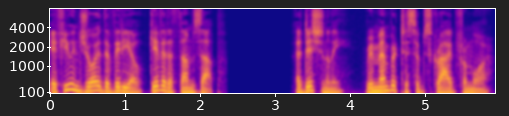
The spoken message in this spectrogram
If you enjoyed the video, give it a thumbs up. Additionally, remember to subscribe for more.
